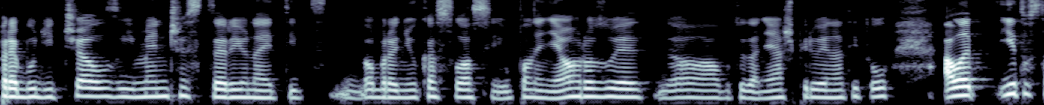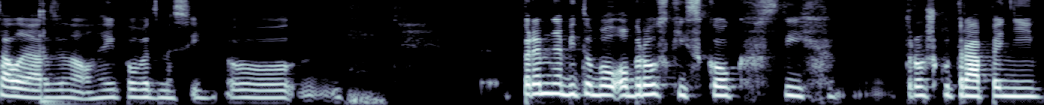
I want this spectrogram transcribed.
prebudiť Chelsea, Manchester United, dobre, Newcastle asi úplne neohrozuje, alebo teda neašpiruje na titul, ale je to stále Arsenal, hej, povedzme si. Pre mňa by to bol obrovský skok z tých trošku trápení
